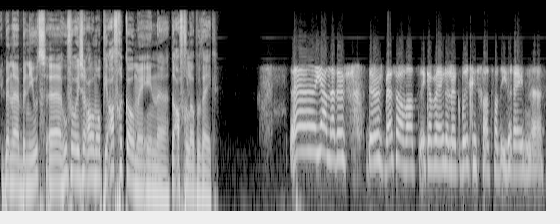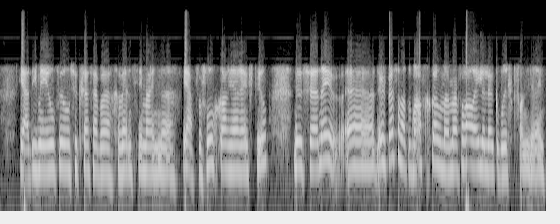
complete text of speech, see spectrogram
ik ben benieuwd. hoeveel is er allemaal op je afgekomen in de afgelopen week? Uh, ja, nou, er is, er is best wel wat. Ik heb hele leuke berichtjes gehad van iedereen uh, ja, die me heel veel succes hebben gewenst in mijn uh, ja, vervolgcarrière eventueel. Dus nee, er is best wel wat op me afgekomen, maar vooral hele leuke berichten van iedereen.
